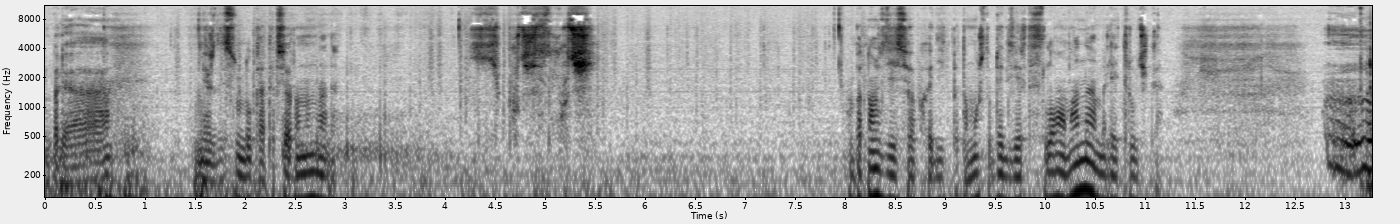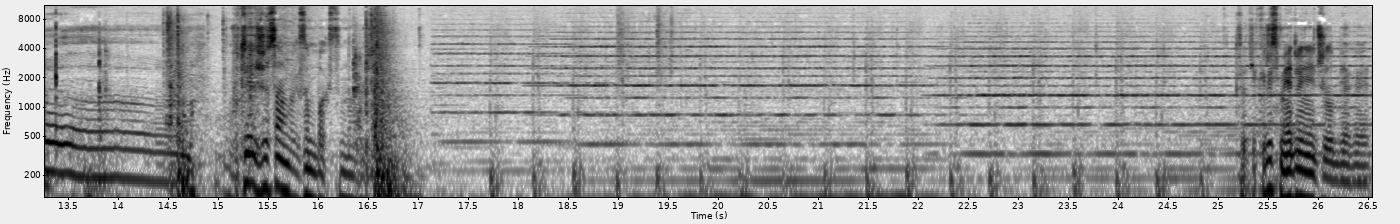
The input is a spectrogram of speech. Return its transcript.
Бля. Мне же до сундука-то все равно надо. Ебучий случай. А потом здесь все обходить, потому что, блядь, дверь-то сломана, блядь, ручка. Вот я же сам как зомбак становлюсь. Крис медленнее Джилл бегает.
